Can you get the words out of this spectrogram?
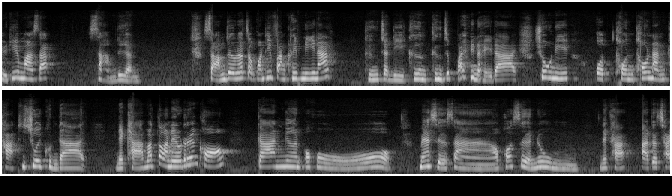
อยู่ที่มาสัก 3 เดือน 3 เดือนนะจากวันที่ฟังคลิปนี้นะ ถึงจะดีขึ้นถึงจะไปไหนได้ ช่วงนี้อดทนเท่านั้นค่ะที่ช่วยคุณได้นะคะ มาต่อในเรื่องของ การเงินโอ้โห แม่เสือสาวพ่อเสือหนุ่มนะคะอาจจะใช้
